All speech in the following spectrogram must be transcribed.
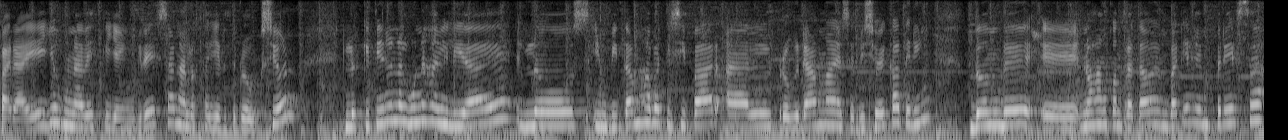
Para ellos, una vez que ya ingresan a los talleres de producción, los que tienen algunas habilidades los invitamos a participar al programa de servicio de catering, donde eh, nos han contratado en varias empresas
